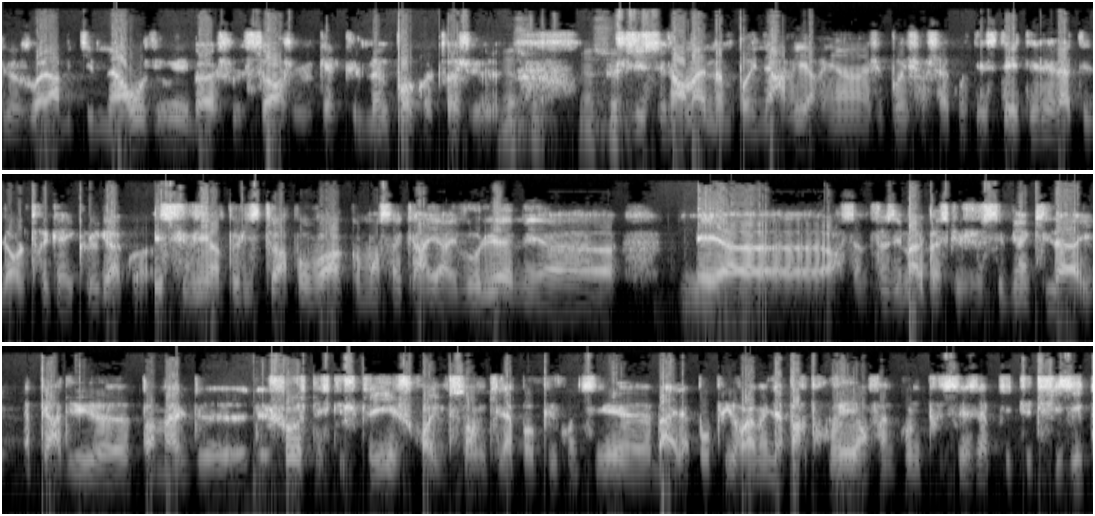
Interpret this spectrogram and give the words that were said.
le joueur l'arbitre il me met un rouge, je dis oui, bah je le sors, je le calcule même pas quoi. Tu vois, je, Bien sûr. Bien sûr. je dis c'est normal, même pas énervé, rien. J'ai pas eu chercher à contester. T'es là, t'es dans le truc avec le gars quoi. J'ai suivi un peu l'histoire pour voir comment sa carrière évoluait, mais euh, mais euh, alors ça me faisait mal parce que je sais bien qu'il a, il a perdu euh, pas mal de, de choses parce que je te dis, je crois, il me semble qu'il a pas pu continuer. euh, bah, il a pas pu vraiment, il a pas retrouvé en fin de compte toutes ses aptitudes physiques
